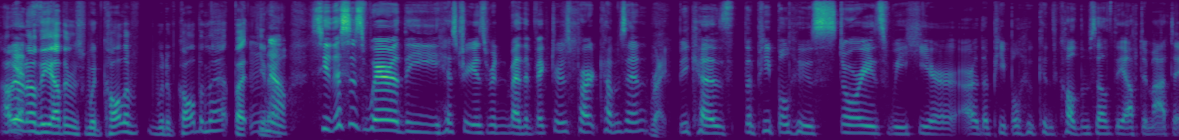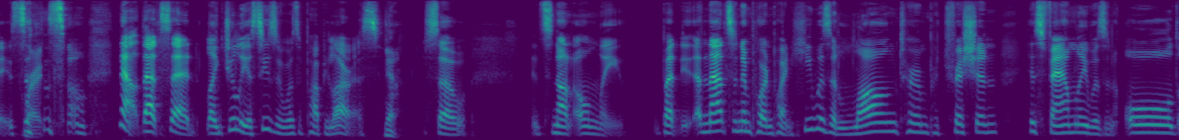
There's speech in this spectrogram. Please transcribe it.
I don't know the others would call them would have called them that, but you know, no, see, this is where the history is written by the victors part comes in. right. because the people whose stories we hear are the people who can call themselves the optimates. Right. so now that said, like Julius Caesar was a popularis. Yeah. So it's not only, but and that's an important point. He was a long-term patrician. His family was an old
